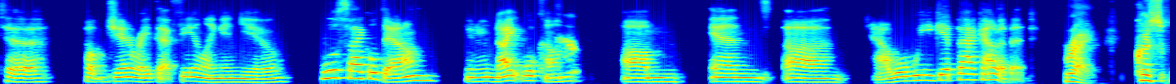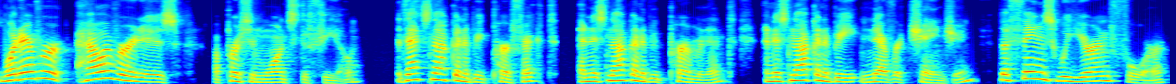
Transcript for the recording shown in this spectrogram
to help generate that feeling in you, we'll cycle down, you know, night will come. Um, and uh, how will we get back out of it? Right because whatever, however it is a person wants to feel, that's not going to be perfect and it's not going to be permanent and it's not going to be never changing. The things we yearn for,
